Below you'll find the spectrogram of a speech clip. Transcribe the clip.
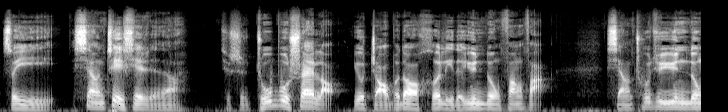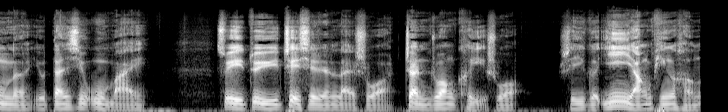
所以像这些人啊，就是逐步衰老，又找不到合理的运动方法，想出去运动呢，又担心雾霾，所以对于这些人来说，站桩可以说是一个阴阳平衡、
